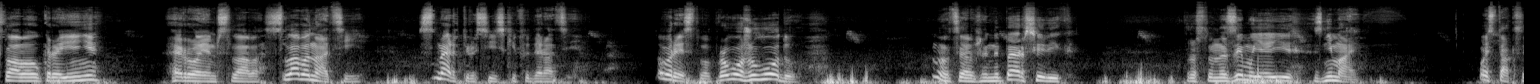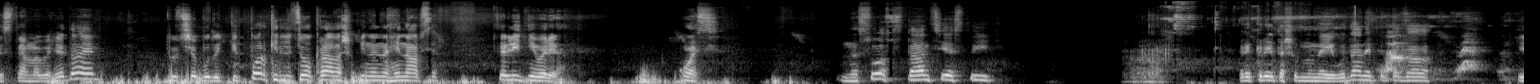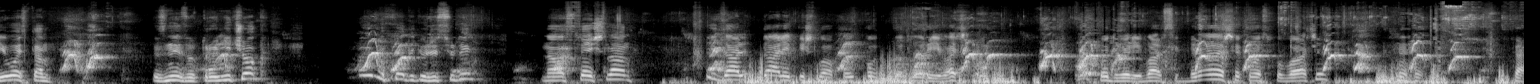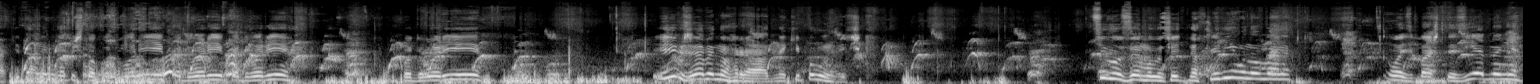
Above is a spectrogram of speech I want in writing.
Слава Україні! Героям слава! Слава нації! Смерть Російській Федерації! Товариство, провожу воду. Ну, це вже не перший рік. Просто на зиму я її знімаю. Ось так система виглядає. Тут ще будуть підпорки для цього крана, щоб він не нагинався. Це літній варіант. Ось. Насос, станція стоїть. Прикрита, щоб на неї вода не попадала. І ось там знизу тройнічок. І виходить вже сюди, на ось цей шланг. І далі, далі пішло по, по, по дворі. Бачите? По дворі. Барсик бреше, когось побачив. Так, і далі воно пішло по дворі, по дворі, по дворі, по дворі. І вже виноградник і полунички. Цілу зиму лежить на хліві воно в мене. Ось бачите з'єднання.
